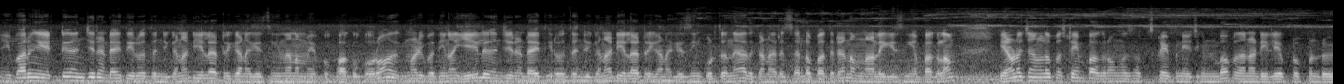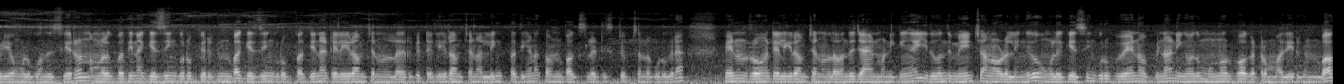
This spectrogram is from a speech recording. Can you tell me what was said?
நீங்கள் பாருங்கள் எட்டு அஞ்சு ரெண்டாயிரத்தி இருபத்தஞ்சுக்கான டிஎல்ஆர்ட்ரிக்கான கேசிங் தான் நம்ம இப்போ பார்க்க போகிறோம் அதுக்கு முன்னாடி பார்த்தீங்கன்னா ஏழு அஞ்சு ரெண்டாயிரத்தி இருபத்தஞ்சுக்கான டிஎல்ஆர்ட்ரிக்கான கேசிங் கொடுத்துருந்தேன். அதுக்கான ரிசல்ட்டை பார்த்துட்டு நம்ம நாளைக்கு கேசிங்கை பார்க்கலாம். என்னோட சேனலில் ஃபஸ்ட் டைம் பார்க்குறவங்க சப்ஸ்கிரைப் பண்ணி வச்சுக்கணும்பா. அப்போ தான் நான் டெய்லி அப்லோட் பண்ணுற வீடியோ உங்களுக்கு வந்து சேரும். நம்மளுக்கு பார்த்தீங்கன்னா கெஸிங் குரூப் இருக்குன்பா. கெஸிங் குரூப் பார்த்தீங்கன்னா டெலிகிராம் சேனலில் இருக்குது டெலிகிராம் சேனல் லிங்க் பார்த்தீங்கன்னா கமெண்ட் பாக்ஸில் டிஸ்கிரிப்ஷனில் கொடுக்குறேன். வேணுன்றவங்க டெலிகிராம் சேனலில் வந்து ஜாயின் பண்ணிக்கோங்க. இது வந்து மெயின் சேனலோட லிங்க் உங்களுக்கு கெஸிங் குரூப் வேணும் அப்படின்னா நீங்கள் வந்து முந்நூறுரூபா கட்டுற மாதிரி இருக்குன்பா.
